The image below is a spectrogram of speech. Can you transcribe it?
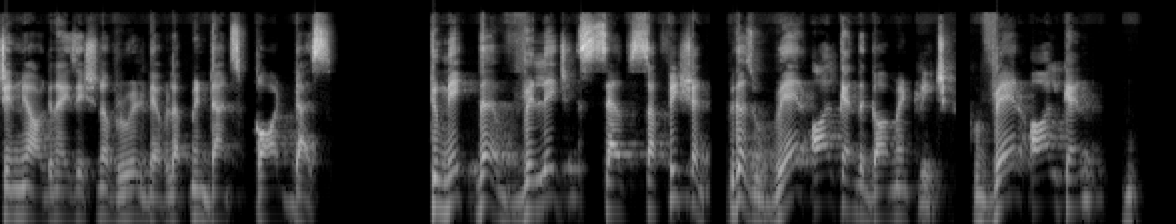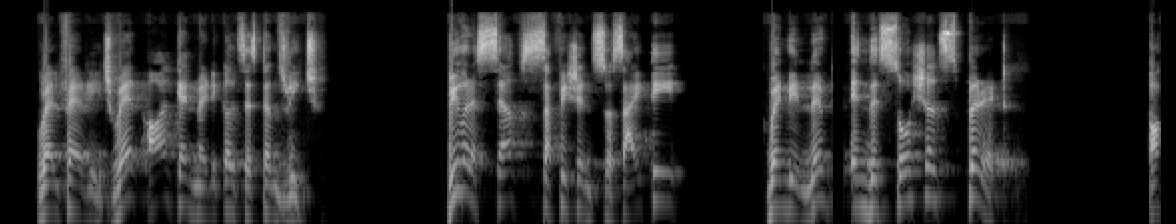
Chinmaya Organization of Rural Development does, CORD does, to make the village self-sufficient. Because where all can the government reach? Where all can welfare reach? Where all can medical systems reach? We were a self-sufficient society when we lived in the social spirit of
